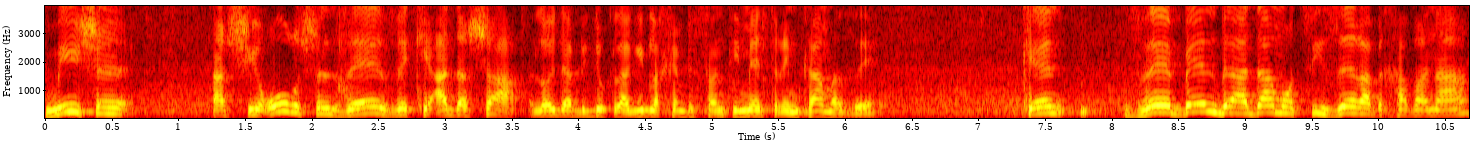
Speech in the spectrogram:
מי שהשיעור של זה זה כעדשה, לא יודע בדיוק להגיד לכם בסנטימטרים כמה זה, כן? זה בין באדם הוציא זרע בכוונה,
